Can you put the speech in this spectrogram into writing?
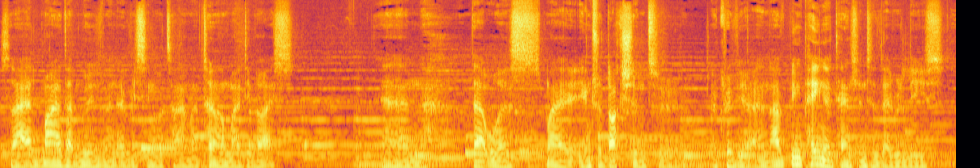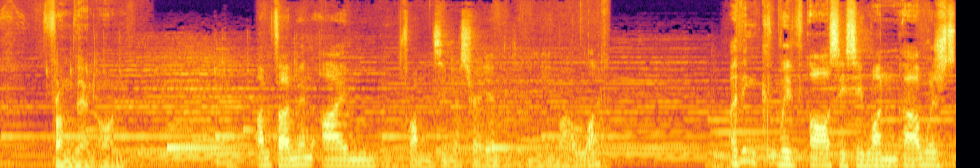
So I admire that movement every single time I turn on my device. And that was my introduction to Akrivia and I've been paying attention to their release from then on. I'm Firmin, I'm from Sydney, Australia, and living here my whole life. I think with RCC1, I uh, was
